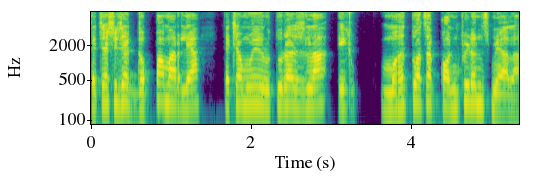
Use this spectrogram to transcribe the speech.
त्याच्याशी ज्या गप्पा मारल्या त्याच्यामुळे ऋतुराजला एक महत्त्वाचा कॉन्फिडन्स मिळाला.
